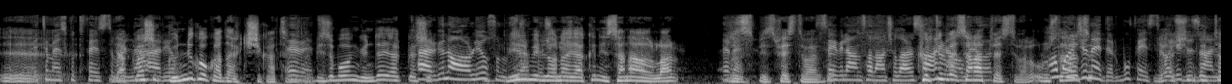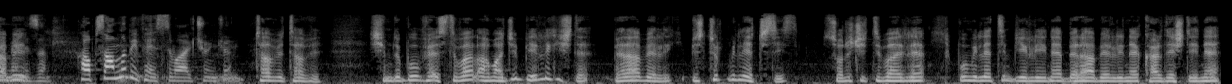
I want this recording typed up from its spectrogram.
e, Etimeskut Festivali'ne yaklaşık her yıl. günlük o kadar kişi katılıyor. Evet. Bizim 10 günde yaklaşık Her gün ağırlıyorsunuz. 1 yaklaşık. milyona yakın insanı ağırlarız Evet. biz festivalde. Sevilen sanatçılar sahne Kültür ve alıyor. Sanat Festivali. Uluslararası... Amacı nedir bu festivali şimdi düzenlemenizin? Kapsamlı bir festival çünkü. Tabii tabii. Şimdi bu festival amacı birlik işte. Beraberlik. Biz Türk milliyetçisiyiz. Sonuç itibariyle bu milletin birliğine, beraberliğine, kardeşliğine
